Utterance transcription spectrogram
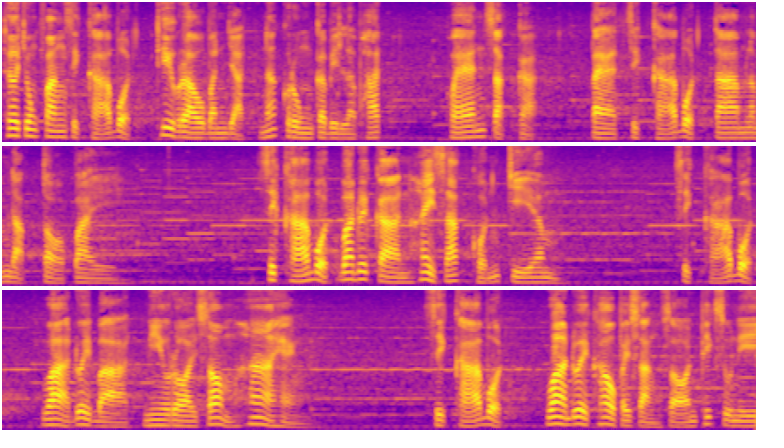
เธอจงฟังสิกขาบทที่เราบัญญัติณกรุงกบิลพัทแคว้นสักกะ แปดสิกขาบทตามลำดับต่อไปสิกขาบทว่าด้วยการให้ซักขนเจียม สิกขาบทว่าด้วยบาทมีรอยซ่อมห้าแห่ง สิกขาบทว่าด้วยเข้าไปสั่งสอนภิกษุณี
